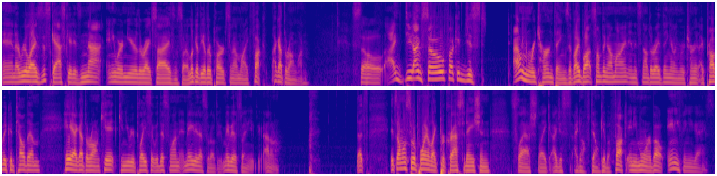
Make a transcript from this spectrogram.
and I realize this gasket is not anywhere near the right size. And so I look at the other parts, and I'm like, "Fuck, I got the wrong one." So I, dude, I'm so fucking just. I don't even return things. If I bought something online and it's not the right thing, I don't even return it. I probably could tell them, "Hey, I got the wrong kit. Can you replace it with this one?" And maybe that's what I'll do. Maybe that's what I need to do. I don't know. that's. It's almost to a point of like procrastination slash like I just I don't don't give a fuck anymore about anything, you guys.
